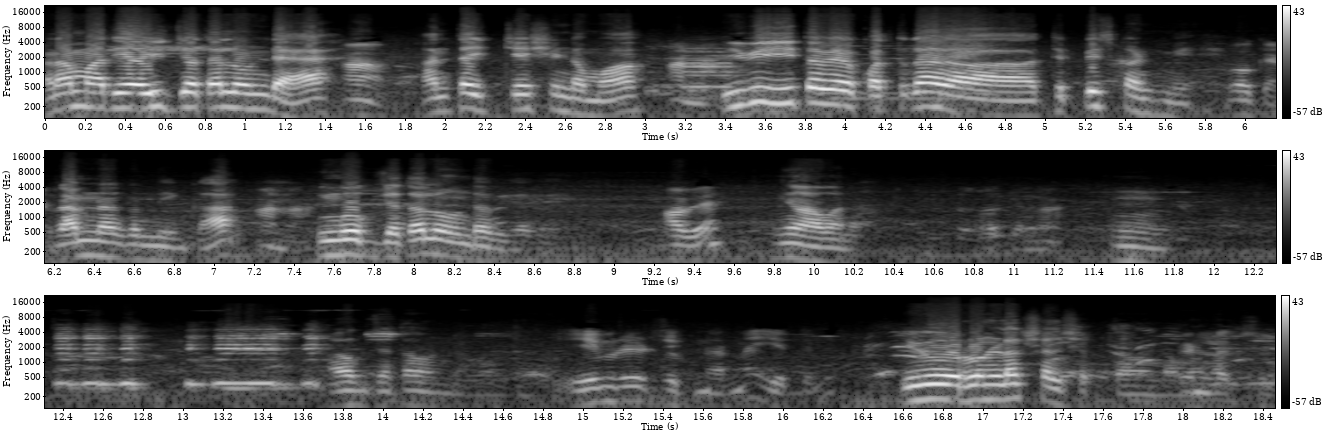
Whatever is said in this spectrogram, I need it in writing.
అన్న మాది ఐదు జతలు ఉండే. అంతా ఇచ్చేసిండము అన్న. ఇవి ఈతవే కొత్తగా తెప్పించుకోండి మీ రామ్నగర్ ఇంకా. అన్న. ఇంకొక జతలు ఉండవు అవి? అవే అవనా. ఒక జత ఉండవు ఏం రేట్ చెప్పినారన్నా ఈ ఎద్దులు? ఇవి రెండు లక్షలు చెప్తా ఉన్నాము. రెండు లక్షలు.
